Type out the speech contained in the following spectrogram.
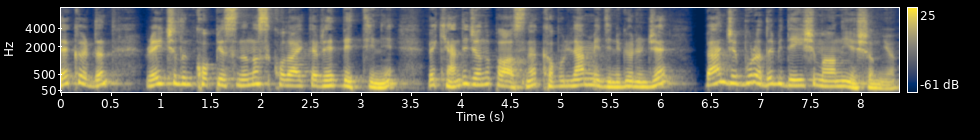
Deckard'ın Rachel'ın kopyasını nasıl kolaylıkla reddettiğini ve kendi canı pahasına kabullenmediğini görünce bence burada bir değişim anı yaşanıyor.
